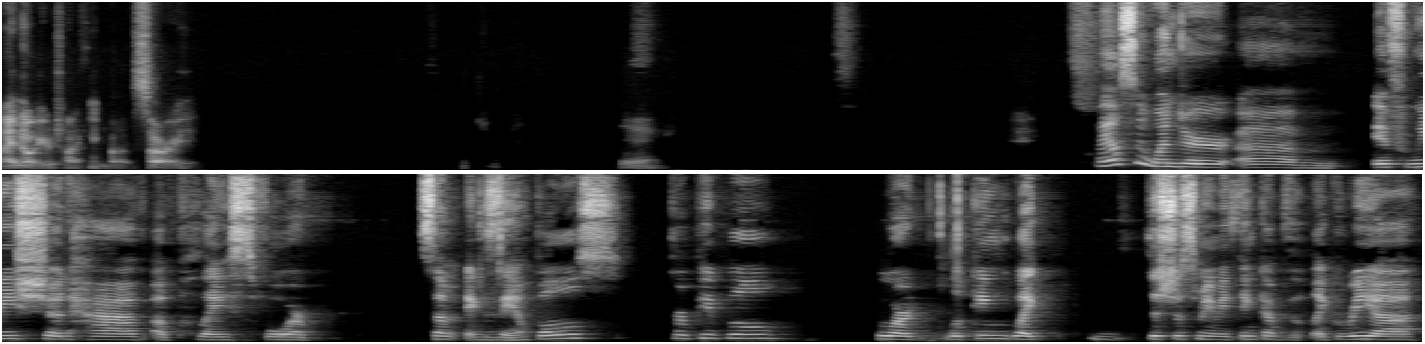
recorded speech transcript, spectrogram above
I know what you're talking about. Sorry. Yeah. I also wonder um, if we should have a place for some examples for people who are looking like this just made me think of like Ria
